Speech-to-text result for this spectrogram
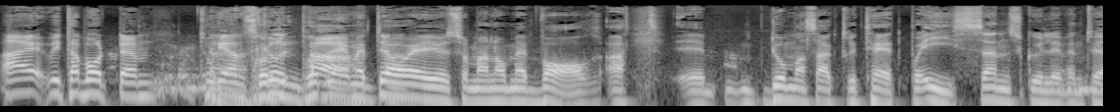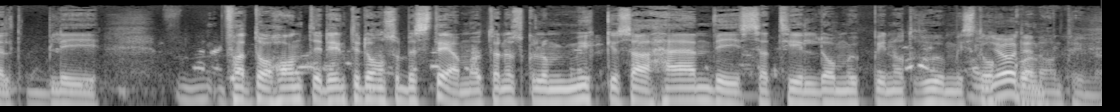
Nej, vi tar bort den. Tog en sekund. Problemet då är ju som man har med VAR att eh, domarens auktoritet på isen skulle eventuellt bli... För att då har inte, det är inte de som bestämmer utan då skulle de mycket så här hänvisa till dem uppe i något rum i Stockholm. Gör det någonting då?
